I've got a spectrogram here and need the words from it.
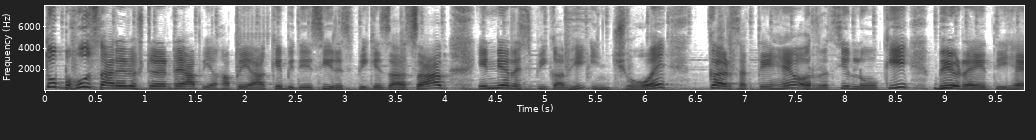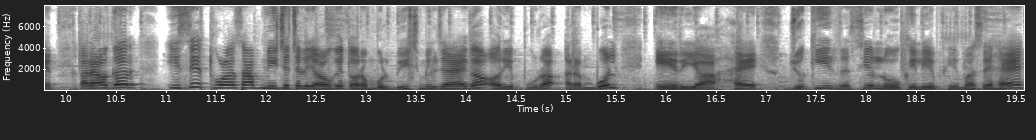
तो बहुत सारे रेस्टोरेंट हैं। आप यहाँ पे आके विदेशी रेसिपी के साथ साथ इंडियन का भी इंजॉय कर सकते हैं और रशियन लोगों की भीड़ रहती है। और अगर इसे थोड़ा सा आप नीचे चले जाओगे तो अरम्बुल बीच मिल जाएगा और ये पूरा अरम्बुल एरिया है, जो कि रशियन लोगों के लिए फ़ेमस है।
